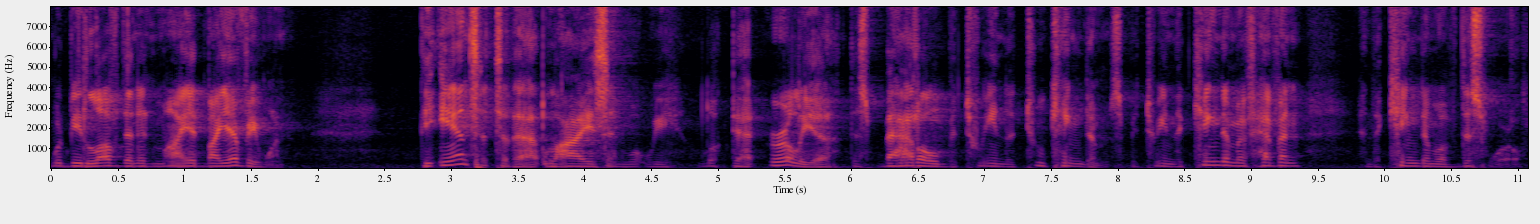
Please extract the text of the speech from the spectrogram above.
would be loved and admired by everyone? The answer to that lies in what we looked at earlier this battle between the two kingdoms, between the kingdom of heaven and the kingdom of this world.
